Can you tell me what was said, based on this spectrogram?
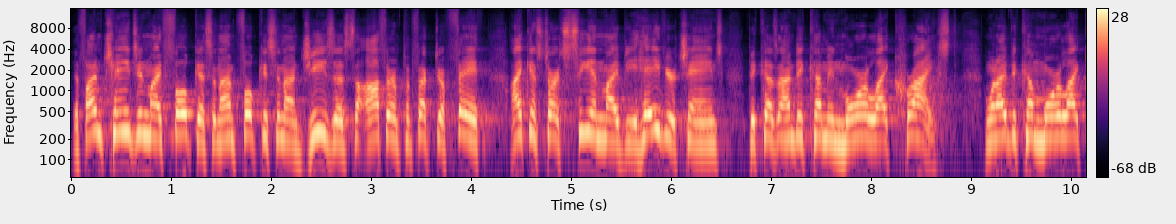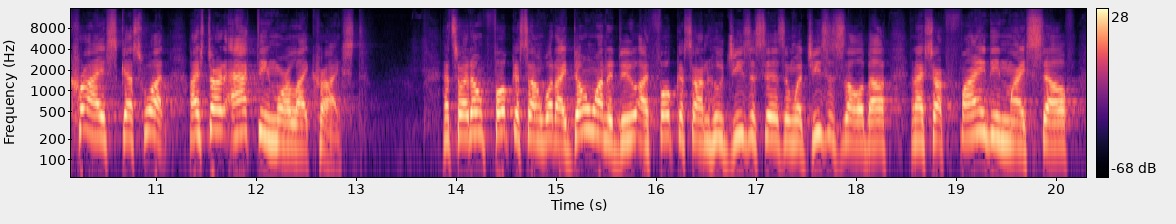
If I'm changing my focus and I'm focusing on Jesus, the author and perfecter of faith, I can start seeing my behavior change because I'm becoming more like Christ. When I become more like Christ, guess what? I start acting more like Christ. And so I don't focus on what I don't want to do. I focus on who Jesus is and what Jesus is all about. And I start finding myself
